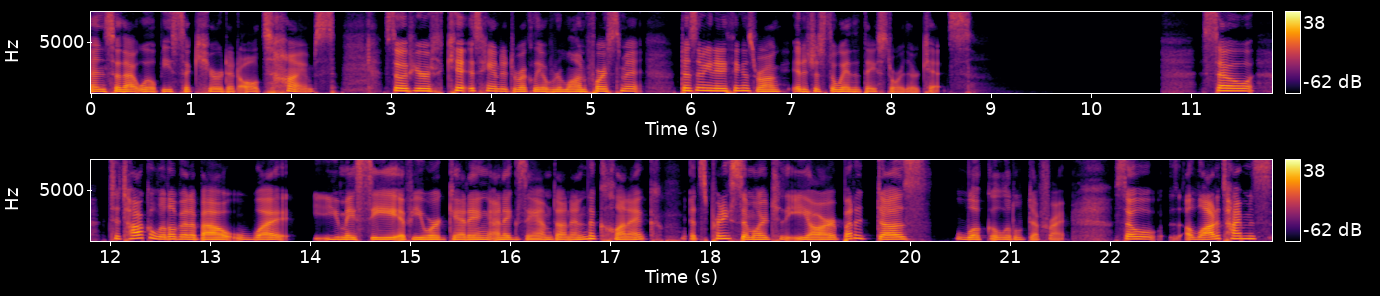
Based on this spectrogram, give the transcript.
and so that will be secured at all times. So if your kit is handed directly over to law enforcement, doesn't mean anything is wrong. It is just the way that they store their kits. So, to talk a little bit about what you may see if you are getting an exam done in the clinic, it's pretty similar to the ER, but it does look a little different. So, a lot of times,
